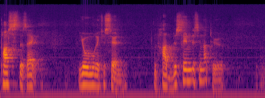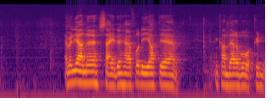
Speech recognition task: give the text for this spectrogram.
passte seg, gjorde ikke synd. Han hadde synd i sin natur. Jeg vil gjerne si det her fordi at det, en kan være våken.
